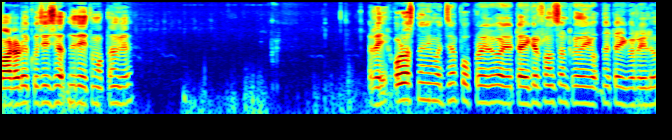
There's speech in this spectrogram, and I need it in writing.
వాడాడు ఎక్కువ చేసేస్తుంది ఇదైతే మొత్తానికి రైలు కూడా వస్తుంది ఈ మధ్యన పప్పు రైలు టైగర్ ఫ్రాన్స్ ఉంటుంది కదా ఇవి వస్తున్నాయి టైగర్ రైలు.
